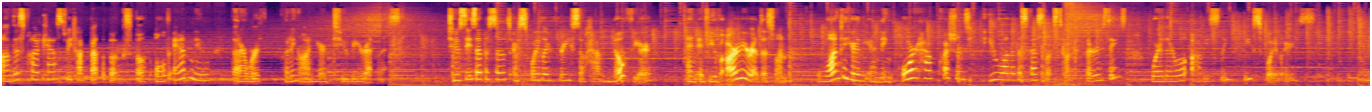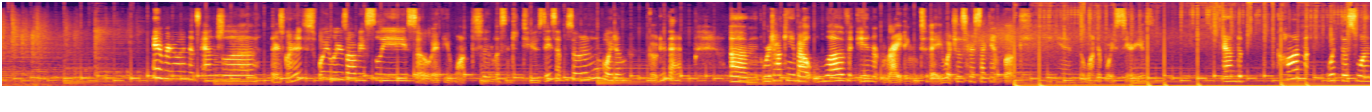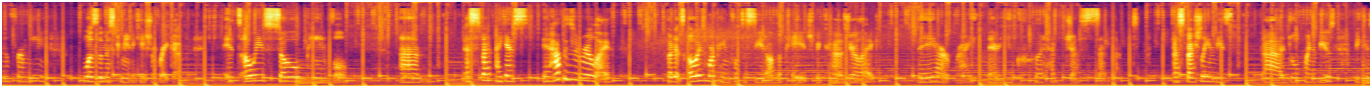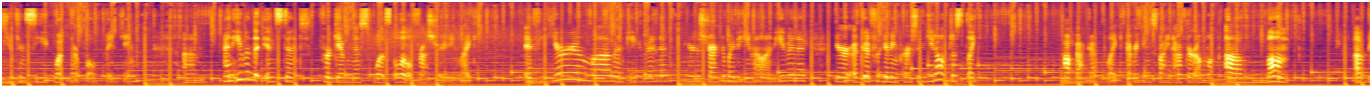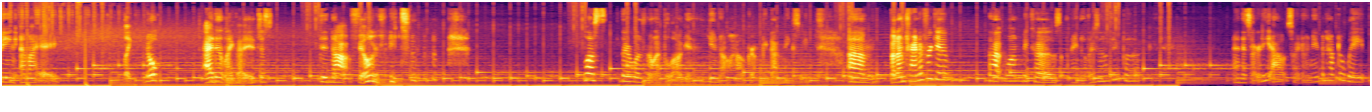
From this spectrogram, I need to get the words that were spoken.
On this podcast, we talk about the books, both old and new, that are worth putting on your to be read list. Tuesday's episodes are spoiler free, so have no fear. And if you've already read this one, want to hear the ending, or have questions you want to discuss, let's talk Thursdays, where there will obviously be spoilers. Angela. There's going to be spoilers, obviously, so if you want to listen to Tuesday's episode and avoid them, go do that. Um, we're talking about Love in Writing today, which is her second book in the Wonder Boys series. And the con with this one for me was the miscommunication breakup. It's always so painful. Um, I guess it happens in real life, but it's always more painful to see it on the page because you're like, they are right there. You could have just said that. Especially in these uh, dual point of views because you can see what they're both thinking. Um, and even the instant forgiveness was a little frustrating. Like, if you're in love, and even if you're distracted by the email, and even if you're a good forgiving person, you don't just like pop back up like everything's fine after a month a month of being MIA. Like, nope. I didn't like that. It just did not feel right. Plus, there was no epilogue, and you know how grumpy that makes me. Um, but I'm trying to forgive that one because I know there's another book, and it's already out, so I don't even have to wait.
